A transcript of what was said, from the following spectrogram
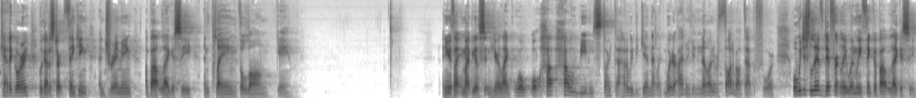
category, we got to start thinking and dreaming about legacy and playing the long game. And you thought you might be sitting here like, well, well how, how would we even start that? How do we begin that? Like, where I don't even know. I never thought about that before. Well, we just live differently when we think about legacy.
